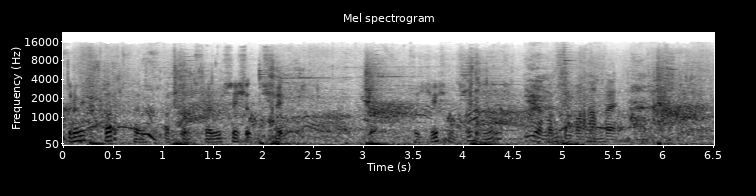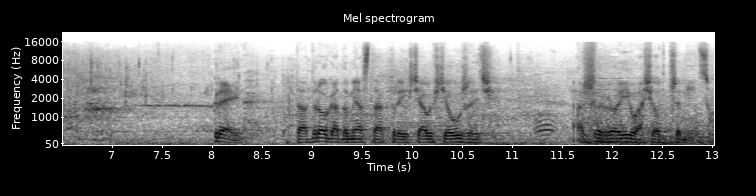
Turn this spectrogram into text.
który jest portfel? A portfelu 63. 66, nie? ile mam chyba HP? Crane, ta droga do miasta, której chciałyście użyć, aż roiła się od przemieńców.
